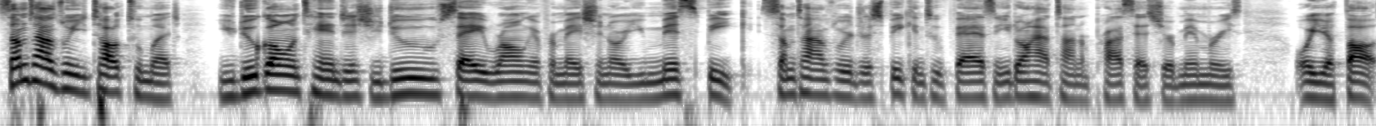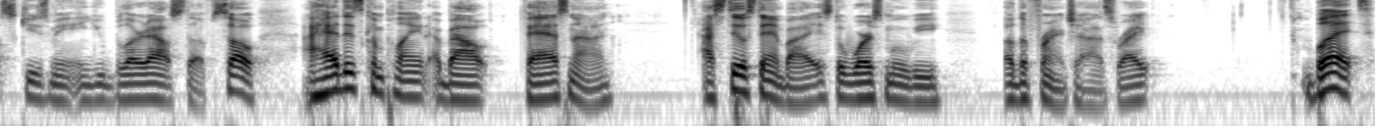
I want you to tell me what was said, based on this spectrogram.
sometimes when you talk too much, you do go on tangents, you do say wrong information, or you misspeak. Sometimes we're just speaking too fast and you don't have time to process your memories or your thoughts, excuse me, and you blurt out stuff. So I had this complaint about Fast Nine. I still stand by it. It's the worst movie of the franchise, right? But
